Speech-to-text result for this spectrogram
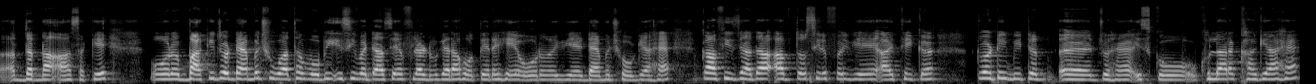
अंदर ना आ सके। और बाकी जो डैमेज हुआ था वो भी इसी वजह से फ्लड वगैरह होते रहे और ये डैमेज हो गया है। काफ़ी ज़्यादा अब तो सिर्फ़ ये आई थिंक ट्वेंटी मीटर जो है इसको खुला रखा गया है।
